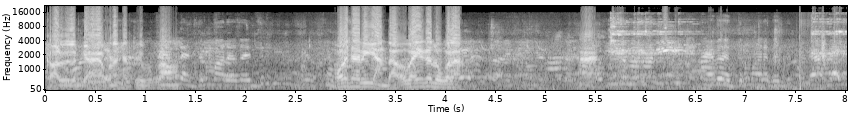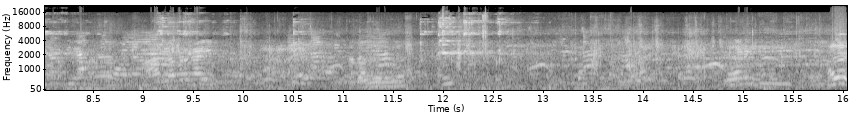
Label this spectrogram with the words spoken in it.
ਕੱਲ ਲੱਗਿਆ ਹੈ ਆਪਣਾ ਛਤਰੀ ਭੁਗਾਉਣ ਉਹ ਛਤਰੀ ਜਾਂਦਾ ਉਹ ਬਾਈ ਦਾ ਲੋਕ ਲਾ ਹੈਂ?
